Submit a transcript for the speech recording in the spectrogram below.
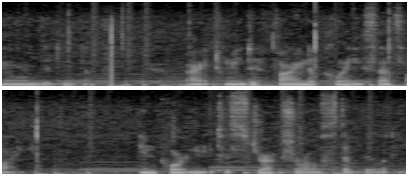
And do nothing. Alright, we need to find a place that's like important to structural stability.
